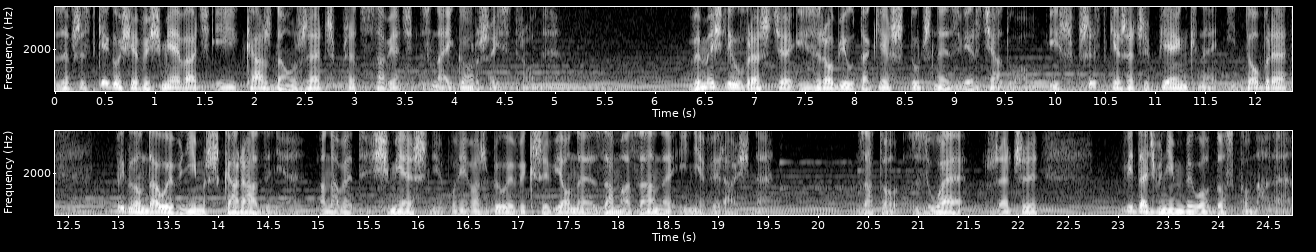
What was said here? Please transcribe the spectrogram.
ze wszystkiego się wyśmiewać i każdą rzecz przedstawiać z najgorszej strony. Wymyślił wreszcie i zrobił takie sztuczne zwierciadło, iż wszystkie rzeczy piękne i dobre wyglądały w nim szkaradnie, a nawet śmiesznie, ponieważ były wykrzywione, zamazane i niewyraźne. Za to złe rzeczy widać w nim było doskonale.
